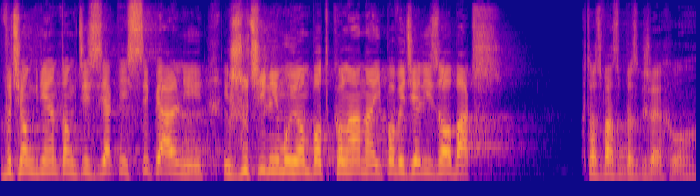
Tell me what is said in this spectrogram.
wyciągniętą gdzieś z jakiejś sypialni i rzucili mu ją pod kolana i powiedzieli: Zobacz, kto z was bez grzechu?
